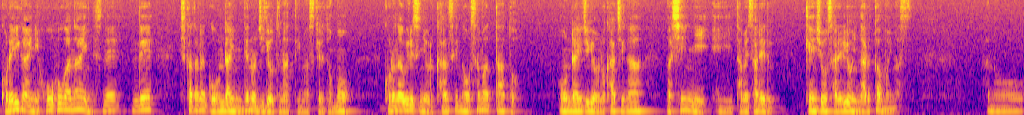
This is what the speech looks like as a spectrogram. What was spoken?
これ以外に方法がないんですね。で仕方なくオンラインでの授業となっていますけれどもコロナウイルスによる感染が収まった後オンライン授業の価値が、真に、試される検証されるようになるとは思います。あの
